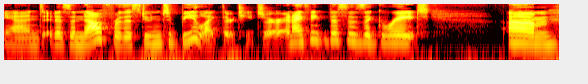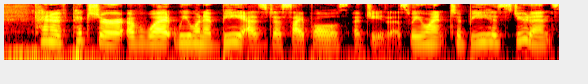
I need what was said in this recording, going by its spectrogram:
and it is enough for the student to be like their teacher. And I think this is a great um, kind of picture of what we want to be as disciples of Jesus. We want to be his students,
